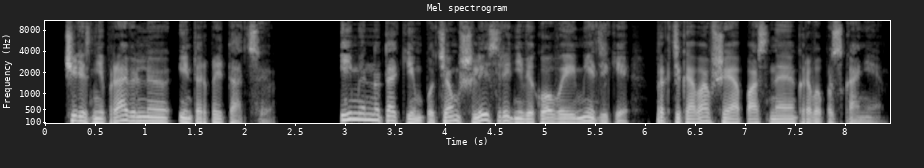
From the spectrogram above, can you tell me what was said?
– через неправильную интерпретацию. Именно таким путем шли средневековые медики, практиковавшие опасное кровопускание.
